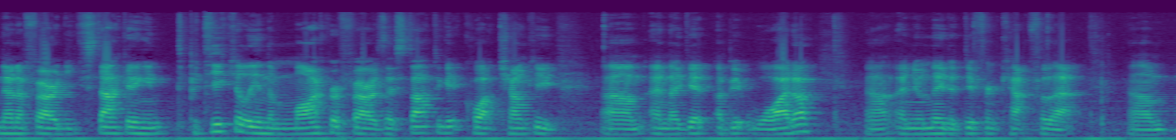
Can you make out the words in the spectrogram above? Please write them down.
nanofarad, you start getting, in, particularly in the microfarads, they start to get quite chunky um, and they get a bit wider, uh, and you'll need a different cap for that. Um,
